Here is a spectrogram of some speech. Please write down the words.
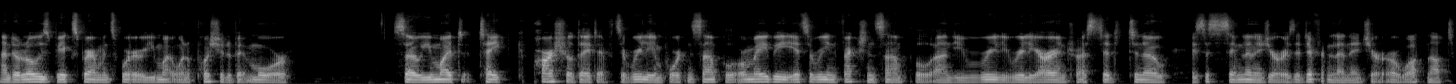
and there'll always be experiments where you might want to push it a bit more. So you might take partial data if it's a really important sample, or maybe it's a reinfection sample, and you really, really are interested to know is this the same lineage or is it a different lineage or, or whatnot.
